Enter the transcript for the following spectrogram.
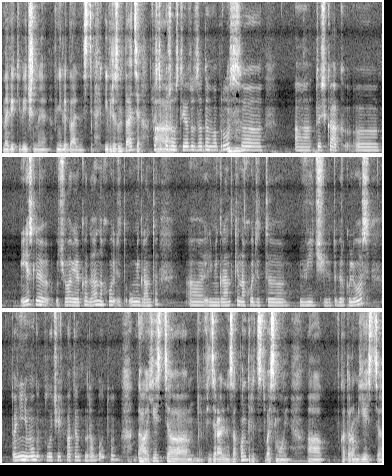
навеки вечные в нелегальности. И в результате... Прости, а... пожалуйста, я тут задам вопрос. Угу. А, а, то есть как, а, если у человека, да, находит, у мигранта а, или мигрантки находит а, ВИЧ или туберкулез, то они не могут получить патент на работу? Да, есть а, федеральный закон 38 а, котором есть, э,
